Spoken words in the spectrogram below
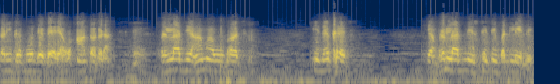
તરીકે પોતે પહેર્યા આંતરડા. પ્રહલાદજી આમાં ઊભા છે. એ દેખે છે ત્યાં પ્રહલાદની સ્થિતિ બદલી નહીં.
